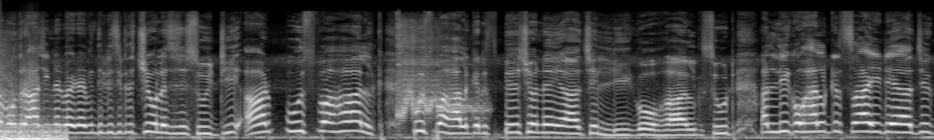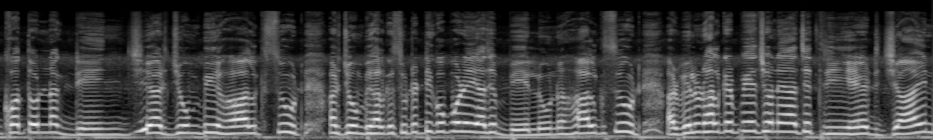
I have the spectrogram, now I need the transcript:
তো বন্ধুরা, আজ ইন্ডিয়ান বাইক ড্রাইভিং থ্রি সিটিতে চলে এসেছে সুইটি আর পুষ্পা হাল্ক। পুষ্পা হাল্কের পেছনে আছে লিগো হাল্ক স্যুট আর লিগো হাল্কের সাইডে আছে খতরনাক ডেঞ্জার জম্বি হাল্ক স্যুট আর জম্বি হাল্কের স্যুটের ঠিক ওপরেই আছে বেলুন হাল্ক স্যুট আর বেলুন হাল্কের পেছনে আছে three head giant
